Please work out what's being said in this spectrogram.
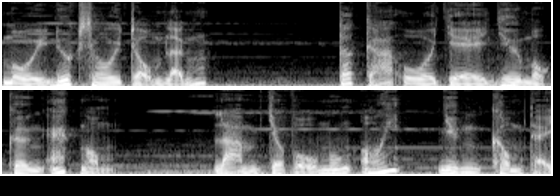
Mùi nước sôi trộn lẫn. Tất cả ùa về như một cơn ác mộng Làm cho Vũ muốn ói Nhưng không thể.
